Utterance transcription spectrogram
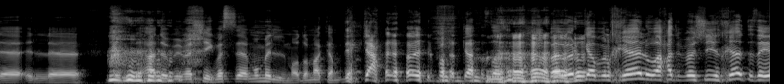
ال هذا بيمشيك بس ممل الموضوع ما كان بدي أحكي على البودكاست فبيركب الخيل وواحد بيمشي الخيل زي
